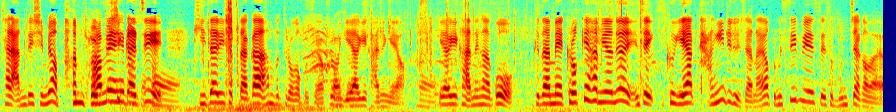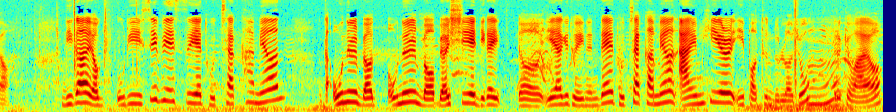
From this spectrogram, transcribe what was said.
잘 안 되시면 밤 밤에 12시까지 해보세요. 어. 기다리셨다가 한번 들어가 보세요. 그러면 맞아요. 예약이 가능해요. 네. 예약이 가능하고 그다음에 그렇게 하면은 이제 그 예약 당일이 되잖아요. 그러면 CBS에서 문자가 와요. 네가 여기 우리 CBS에 도착하면 그러니까 오늘 몇 오늘 뭐몇 시에 네가 어, 예약이 돼 있는데 도착하면 I'm here 이 버튼 눌러줘 음. 이렇게 와요.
